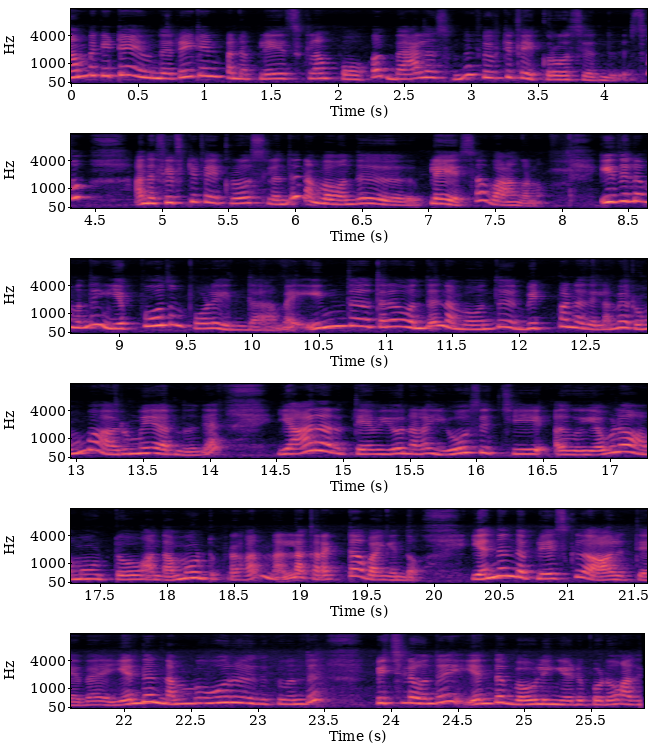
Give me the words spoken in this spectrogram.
நம்மக்கிட்ட இந்த ரிட்டைன் பண்ண பிளேயர்ஸ்க்கெலாம் போக பேலன்ஸ் வந்து ஃபிஃப்டி ஃபைவ் க்ரோஸ் இருந்தது. ஸோ அந்த ஃபிஃப்டி ஃபைவ் க்ரோஸ்லேருந்து நம்ம வந்து பிளேயர்ஸை வாங்கணும். இதில் வந்து எப்போதும் போல் இல்லாமல் இந்த தடவை வந்து நம்ம வந்து பிட் பண்ணது எல்லாமே ரொம்ப அருமையாக இருந்ததுங்க. யார் யார் தேவையோ நல்லா யோசித்து அது எவ்வளோ அமௌண்ட்டோ அந்த அமௌண்ட்டு பிரகாரம் நல்லா கரெக்டாக வாங்கியிருந்தோம். எந்தெந்த பிளேஸ்க்கு ஆள் தேவை. எந்த நம்ம ஊர் இதுக்கு வந்து பிச்சில் வந்து எந்த பவுலிங் எடுப்படும் அது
